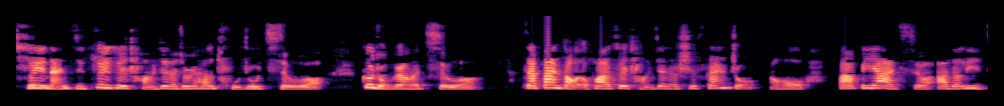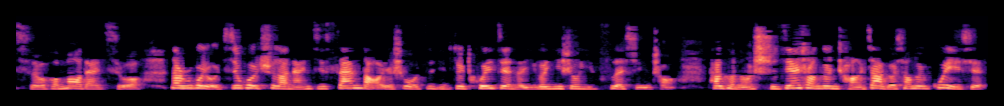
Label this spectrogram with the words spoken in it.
所以南极最最常见的就是它的土著企鹅，各种各样的企鹅。在半岛的话，最常见的是三种，然后。巴布亚企鹅、阿德利企鹅和帽带企鹅。那如果有机会去到南极三岛，也是我自己最推荐的一个一生一次的行程。它可能时间上更长，价格相对贵一些，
